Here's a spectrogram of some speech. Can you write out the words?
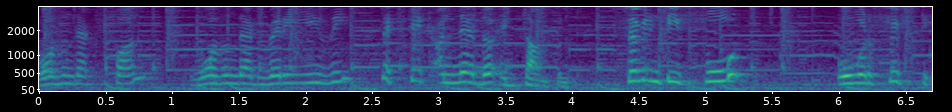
Wasn't that fun? Wasn't that very easy? Let's take another example. 74 over 50.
